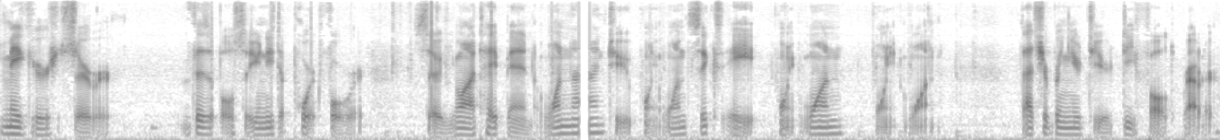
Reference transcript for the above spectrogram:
make your server visible, so you need to port forward. So you want to type in 192.168.1.1. That should bring you to your default router.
